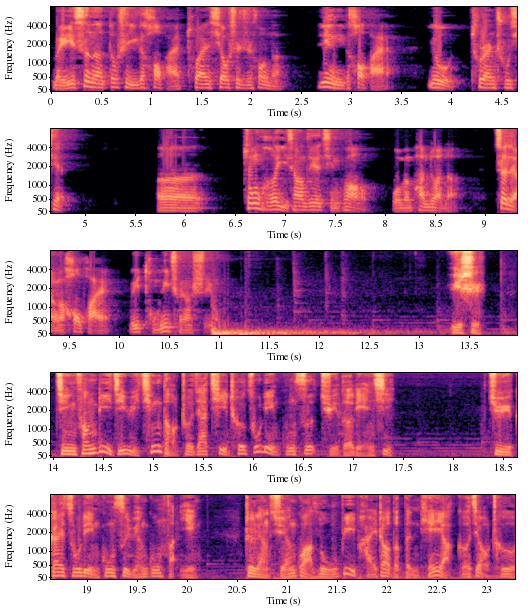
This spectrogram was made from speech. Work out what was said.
每一次呢，都是一个号牌突然消失之后呢，另一个号牌又突然出现。呃，综合以上这些情况，我们判断呢，这两个号牌为同一车辆使用。于是，警方立即与青岛这家汽车租赁公司取得联系。据该租赁公司员工反映，这辆悬挂鲁 B 牌照的本田雅阁轿车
